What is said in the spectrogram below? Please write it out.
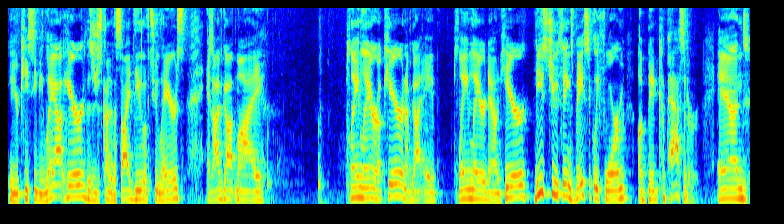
your PCB layout here, this is just kind of the side view of two layers, and I've got my plane layer up here, and I've got a plane layer down here. These two things basically form a big capacitor. And,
